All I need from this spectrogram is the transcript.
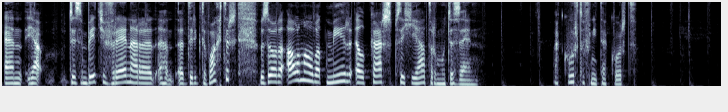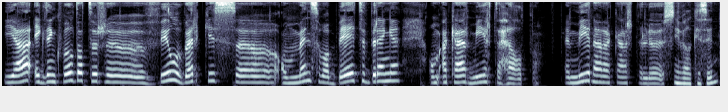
En ja, het is een beetje vrij naar uh, Dirk de Wachter. We zouden allemaal wat meer elkaars psychiater moeten zijn. Akkoord of niet akkoord? Ja, ik denk wel dat er uh, veel werk is uh, om mensen wat bij te brengen, om elkaar meer te helpen en meer naar elkaar te luisteren. In welke zin?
